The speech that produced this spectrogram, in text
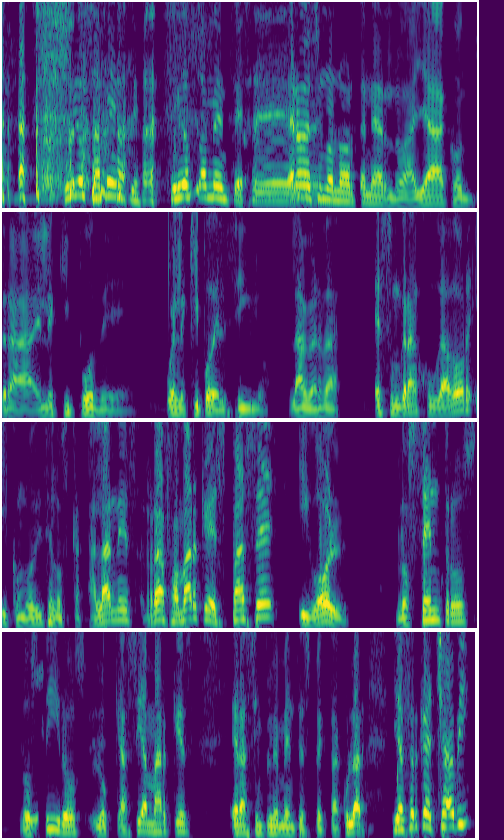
curiosamente, curiosamente, pero es un honor tenerlo allá contra el equipo de, o el equipo del siglo, la verdad. Es un gran jugador y como dicen los catalanes, Rafa Márquez, pase y gol. Los centros, los tiros, lo que hacía Márquez era simplemente espectacular. Y acerca de Xavi,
